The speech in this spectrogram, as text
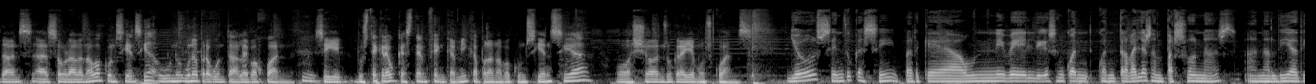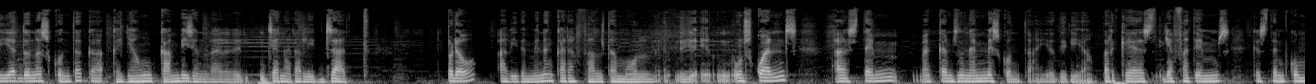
doncs, eh, sobre la nova consciència, una, una pregunta a l'Eva Juan. Mm. O sigui, vostè creu que estem fent camí cap a la nova consciència o això ens ho creiem uns quants? Jo sento que sí, perquè a un nivell, diguéssim, quan, quan treballes amb persones, en el dia a dia et dones compte que, que hi ha un canvi general, generalitzat. Però evidentment encara falta molt. Uns quants estem, que ens donem més compte, jo diria, perquè ja fa temps que estem com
